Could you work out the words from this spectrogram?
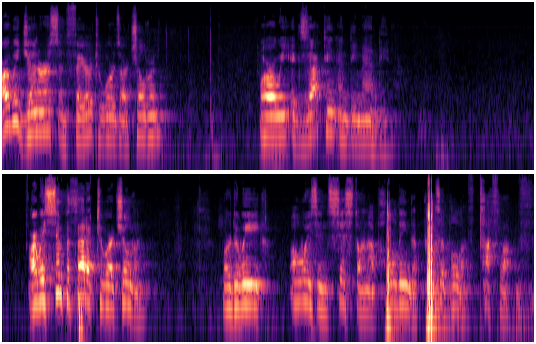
are we generous and fair towards our children, or are we exacting and demanding? Are we sympathetic to our children, or do we always insist on upholding the principle of tough love?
